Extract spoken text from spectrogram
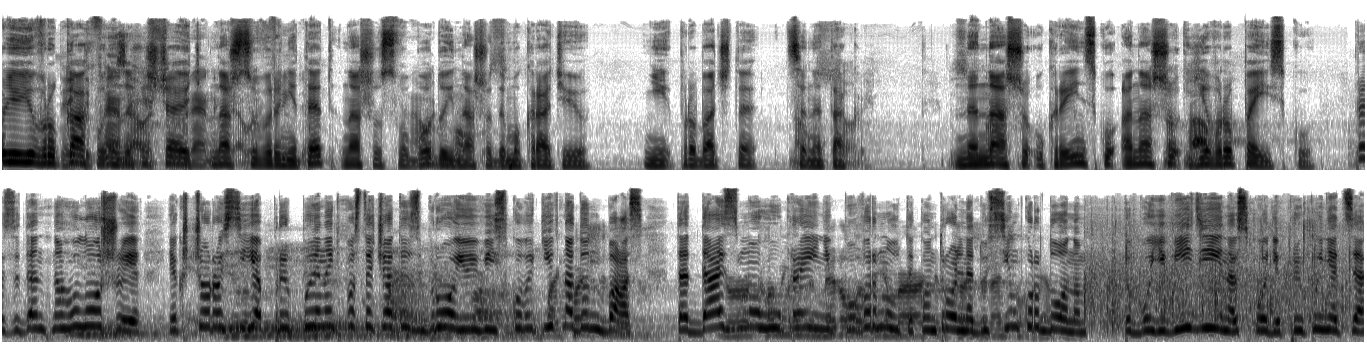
зброєю в руках вони захищають наш суверенітет, нашу свободу і нашу демократію. Ні, пробачте, це не так. Не нашу українську, а нашу європейську. Президент наголошує, якщо Росія припинить постачати зброю і військовиків на Донбас та дасть змогу Україні повернути контроль над усім кордоном, то бойові дії на сході припиняться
